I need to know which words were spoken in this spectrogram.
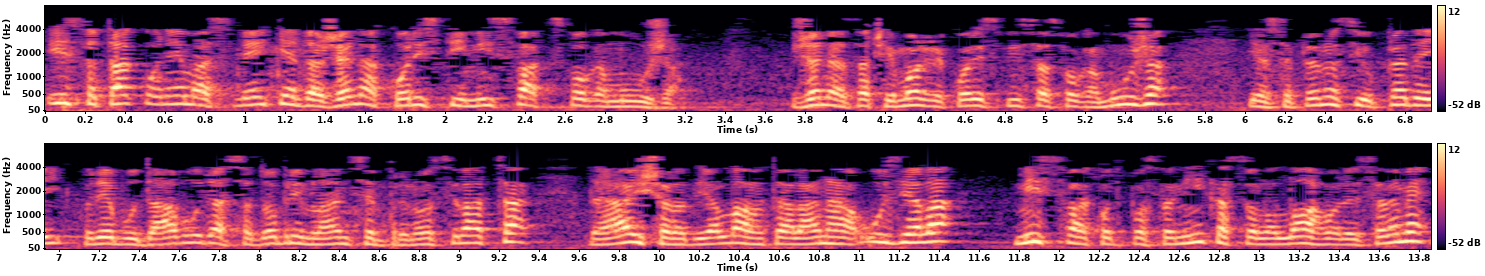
Isto tako nema smetnje da žena koristi misvak svoga muža. Žena znači može koristiti misvak svoga muža, jer se prenosi u predaji kod Ebu Davuda sa dobrim lancem prenosilaca, da je Aisha radijallahu ta'ala anha uzela misvak od poslanika sallallahu alejhi ve selleme,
